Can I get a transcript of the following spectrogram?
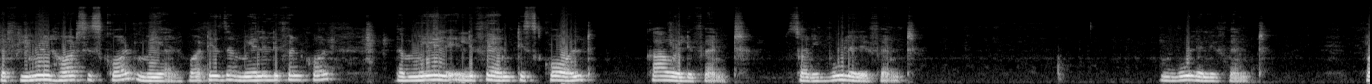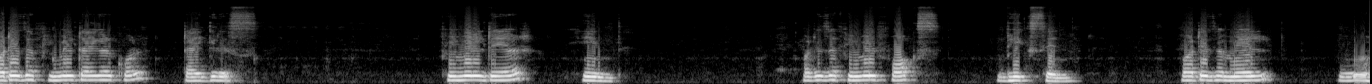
The female horse is called mare. What is the male elephant called? The male elephant is called cow elephant sorry bull elephant bull elephant what is the female tiger called tigress female deer hind what is the female fox vixen what is the male uh,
